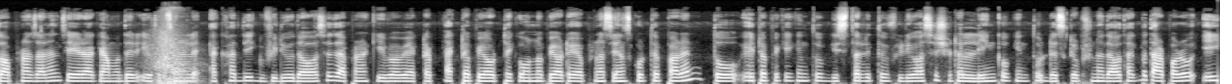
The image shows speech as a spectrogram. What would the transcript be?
তো আপনারা জানেন যে এর আগে আমাদের ইউটিউব চ্যানেলে একাধিক ভিডিও দেওয়া আছে যে আপনারা কীভাবে একটা একটা পে আউট থেকে অন্য পে আউটে আপনারা চেঞ্জ করতে পারেন। তো এই টপিকে কিন্তু বিস্তারিত ভিডিও আছে, সেটার লিঙ্কও কিন্তু ডেসক্রিপশনে দেওয়া থাকবে। তারপরেও এই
